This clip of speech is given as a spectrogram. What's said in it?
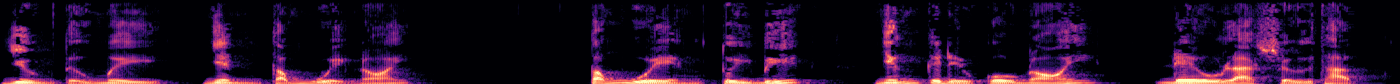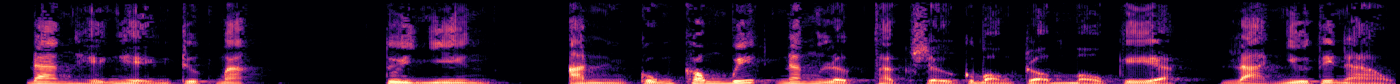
Dương Tử Mi nhìn Tống Quyền nói, Tống Quyền tuy biết những cái điều cô nói đều là sự thật đang hiển hiện trước mắt. Tuy nhiên, anh cũng không biết năng lực thật sự của bọn trộm mộ kia là như thế nào,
